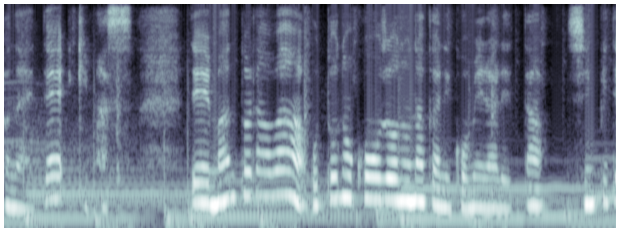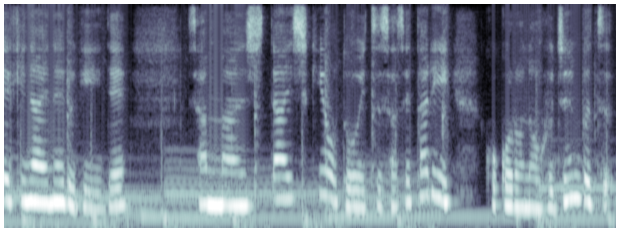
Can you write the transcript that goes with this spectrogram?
唱えていきます。でマントラは音の構造の中に込められた神秘的なエネルギーで散漫した意識を統一させたり心の不純物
